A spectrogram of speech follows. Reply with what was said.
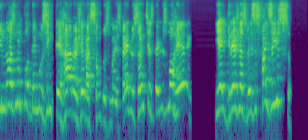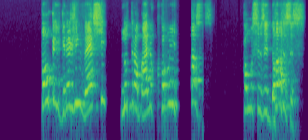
e nós não podemos enterrar a geração dos mais velhos antes deles morrerem. E a igreja às vezes faz isso. Pouca igreja investe no trabalho com idosos, como se os idosos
